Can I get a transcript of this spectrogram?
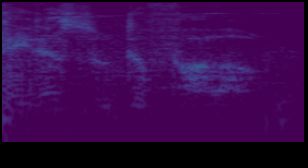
Data soon to follow.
